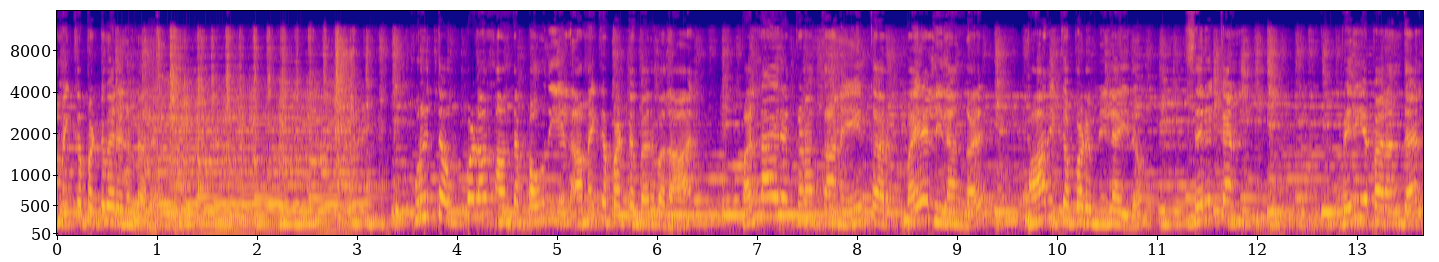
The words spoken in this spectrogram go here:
அமைக்கப்பட்டு வருகின்றது. குறித்த உப்பளம் அந்த பகுதியில் அமைக்கப்பட்டு வருவதால் பல்லாயிரக்கணக்கான ஏக்கர் வயல் நிலங்கள் பாதிக்கப்படும் நிலையிலும் செருக்கன் பெரிய பரந்தன்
